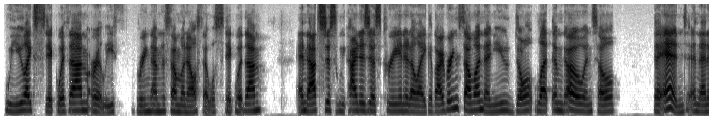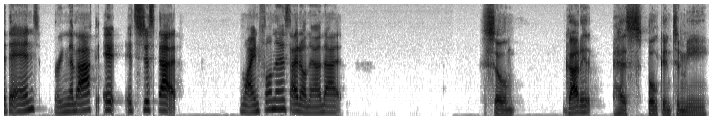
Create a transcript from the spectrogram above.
will you like stick with them or at least bring them to someone else that will stick with them and that's just we kind of just created a like if i bring someone then you don't let them go until the end and then at the end bring them back. It it's just that mindfulness. I don't know that. So, got it has spoken to me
